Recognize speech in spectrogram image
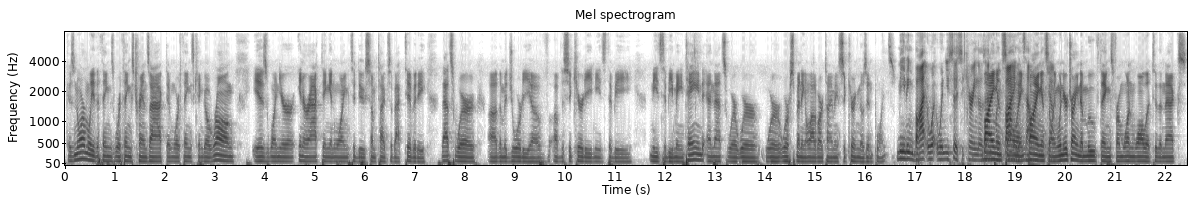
Because normally the things where things transact and where things can go wrong is when you're interacting and wanting to do some types of activity. That's where uh, the majority of, of the security needs to be needs to be maintained, and that's where we're we're we're spending a lot of our time in securing those endpoints. Meaning, buy when you say securing those buying endpoints, and selling, buying and selling, buying and selling. When you're trying to move things from one wallet to the next,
